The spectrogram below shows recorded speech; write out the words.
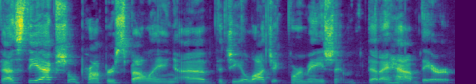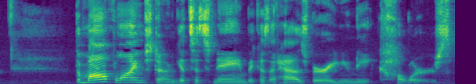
That's the actual proper spelling of the geologic formation that I have there. The Muav limestone gets its name because it has very unique colors.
